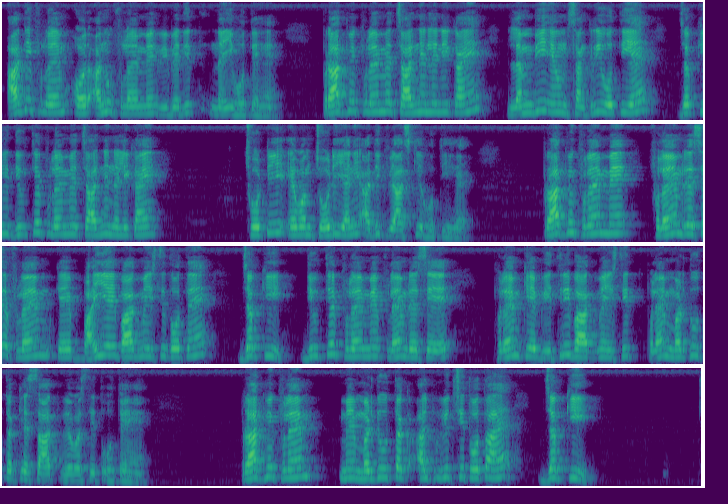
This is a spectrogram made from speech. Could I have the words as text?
आदि फ्लोएम और अनुफ्लोएम में विभेदित नहीं होते हैं। प्राथमिक फ्लोएम में चालने लेनिकाएँ लंबी एवं संक्रिय होती है जबकि द्वितीय फ्लोएम में चालनी नलिकाएँ छोटी एवं चौड़ी यानी अधिक व्यास की होती है। प्राथमिक फ्लोएम में फ्लोएम रेसे फ्लोएम के बाह्य भाग में स्थित होते हैं, जबकि द्वितीय फ्लोएम में फ्लोएम रेसे फ्लोएम के भीतरी भाग में स्थित फ्लोएम मर्दूतक के साथ व्यवस्थित होते हैं। प्राथमिक फ्लोएम में मर्दूतक अल्प विकसित होता है, जबकि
